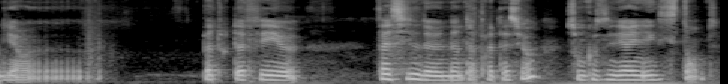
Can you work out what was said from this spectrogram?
dire, euh, pas tout à fait euh, facile d'interprétation sont considérées inexistantes.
